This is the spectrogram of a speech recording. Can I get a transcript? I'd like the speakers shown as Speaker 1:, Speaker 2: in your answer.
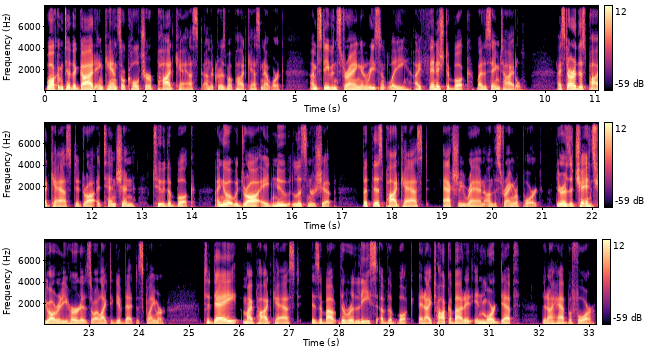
Speaker 1: Welcome to the God and Cancel Culture podcast on the Charisma Podcast Network. I'm Stephen Strang, and recently I finished a book by the same title. I started this podcast to draw attention to the book. I knew it would draw a new listenership, but this podcast actually ran on the Strang Report. There is a chance you already heard it, so I like to give that disclaimer. Today, my podcast is about the release of the book, and I talk about it in more depth than I have before.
